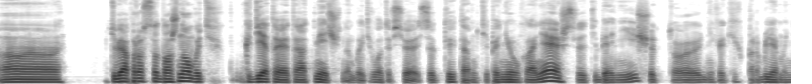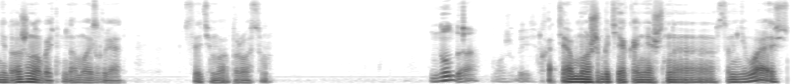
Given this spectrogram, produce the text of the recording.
а, у тебя просто должно быть где-то это отмечено быть. Вот и все. Если ты там типа не уклоняешься, тебя не ищут, то никаких проблем и не должно быть, на мой взгляд, с этим вопросом. Ну да, может быть. Хотя, может быть, я, конечно, сомневаюсь.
